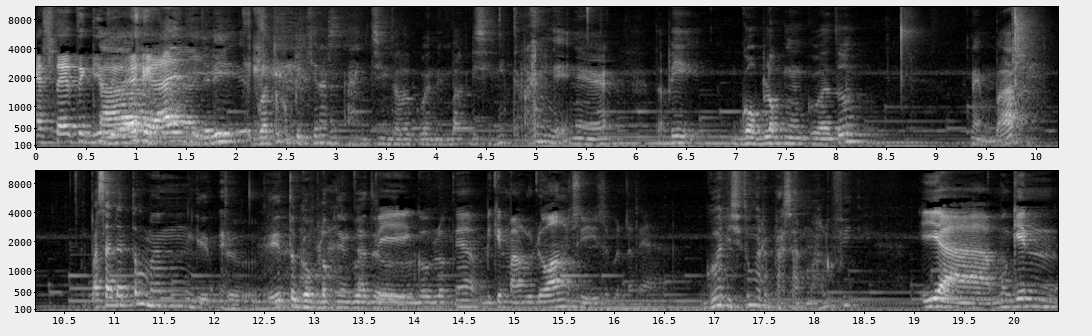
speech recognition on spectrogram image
estetik gitu Ah, ya jadi gua tuh kepikiran anjing kalau gua nembak di sini keren kayaknya ya. Tapi gobloknya gua tuh nembak pas ada teman gitu. Itu gobloknya gua tapi tuh. gobloknya bikin malu doang sih sebenarnya. Gua di situ nggak ada perasaan malu Vi iya mungkin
